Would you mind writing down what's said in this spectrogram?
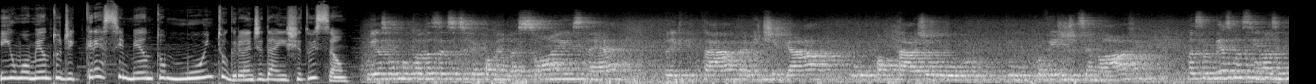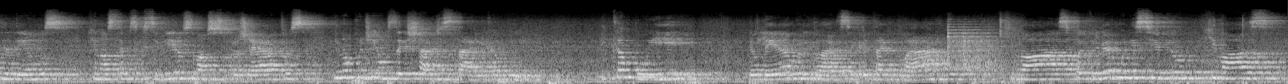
em um momento de crescimento muito grande da instituição. Mesmo com todas essas recomendações, né, para evitar, para mitigar o contágio do, do Covid-19, mas mesmo assim nós entendemos que nós temos que seguir os nossos projetos e não podíamos deixar de estar em Cambuí. E Cambuí, eu lembro, Eduardo, secretário Eduardo, que nós, foi o primeiro município que nós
